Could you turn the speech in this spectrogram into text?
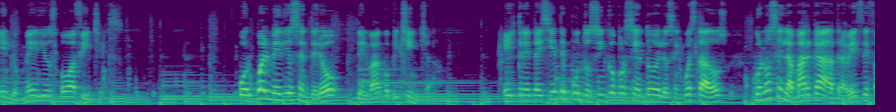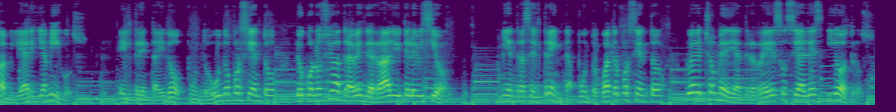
en los medios o afiches. ¿Por cuál medio se enteró del Banco Pichincha? El 37.5% de los encuestados conocen la marca a través de familiares y amigos. El 32.1% lo conoció a través de radio y televisión, mientras el 30.4% lo ha hecho mediante redes sociales y otros,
